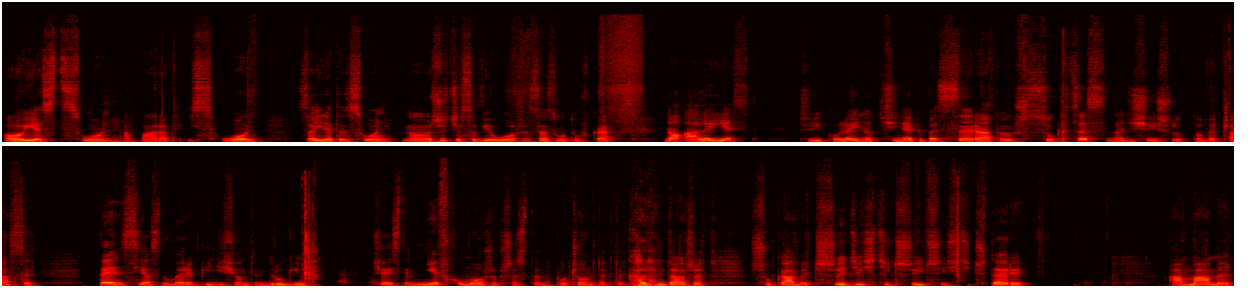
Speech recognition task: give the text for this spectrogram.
O, jest słoń, aparat i słoń. Za ile ten słoń? No, życie sobie ułożę, za złotówkę. No, ale jest. Czyli kolejny odcinek bez zera to już sukces na dzisiejsze lotowe czasy. Pensja z numerem 52. Dzisiaj jestem nie w humorze przez ten początek, te kalendarze. Szukamy 33 i 34, a mamy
